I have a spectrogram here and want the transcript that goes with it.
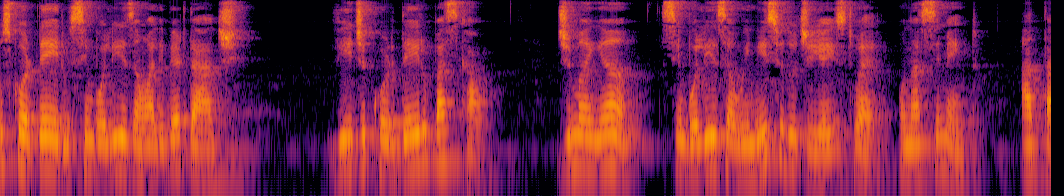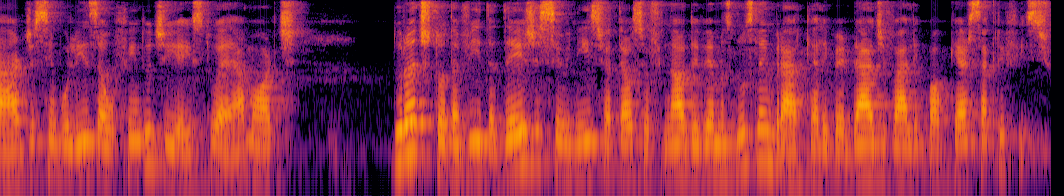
os cordeiros simbolizam a liberdade. Vide Cordeiro Pascal. De manhã simboliza o início do dia, isto é, o nascimento. À tarde simboliza o fim do dia, isto é, a morte. Durante toda a vida, desde seu início até o seu final, devemos nos lembrar que a liberdade vale qualquer sacrifício.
